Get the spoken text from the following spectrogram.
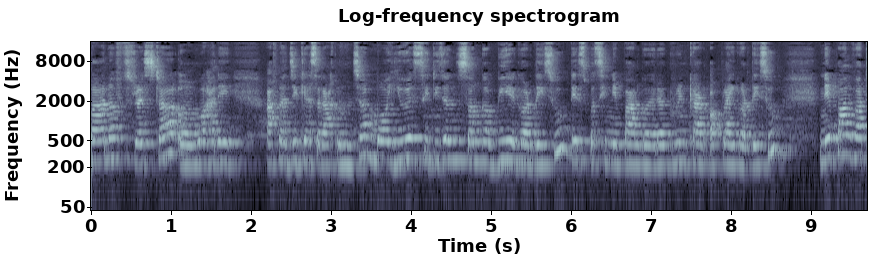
मानव श्रेष्ठ उहाँले आफ्ना जिज्ञासा राख्नुहुन्छ म युएस सिटिजनसँग बिहे गर्दैछु त्यसपछि नेपाल गएर ग्रिन कार्ड अप्लाई गर्दैछु। नेपालबाट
